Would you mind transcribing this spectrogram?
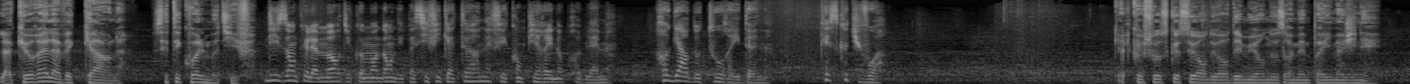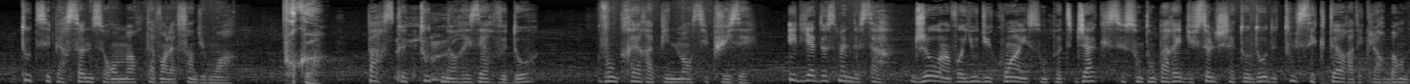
La querelle avec Karl, c'était quoi le motif? Disons que la mort du commandant des pacificateurs n'a fait qu'empirer nos problèmes. Regarde autour, Aiden. Qu'est-ce que tu vois? Quelque chose que ceux en dehors des murs n'oseraient même pas imaginer. Toutes ces personnes seront mortes avant la fin du mois. Pourquoi? Parce que toutes nos réserves d'eau vont très rapidement s'épuiser. Il y a deux semaines de ça, Joe, un voyou du coin, et son pote Jack se sont emparés du seul château d'eau de tout le secteur avec leur bande.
